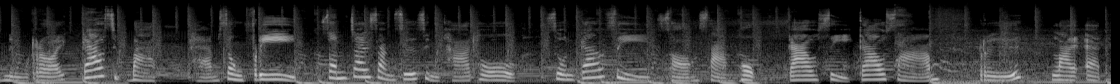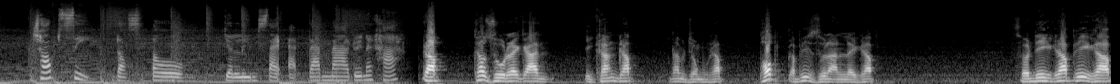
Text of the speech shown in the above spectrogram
1,190 บาท แถมส่งฟรี สนใจสั่งซื้อสินค้าโทร 0942369493 หรือ Line แอด shop 4 store อย่าลืมใส่แอดด้านหน้าด้วยนะคะ กลับเข้าสู่รายการอีกครั้งครับท่านผู้ชมครับ พบกับพี่สุนันท์เลยครับ สวัสดีครับพี่ครับ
